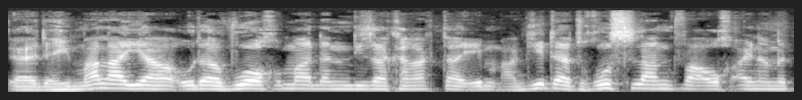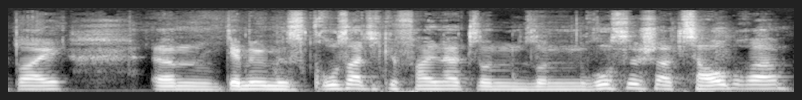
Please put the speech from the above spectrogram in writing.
äh, der Himalaya oder wo auch immer dann dieser Charakter eben agiert hat. Russland war auch einer mit bei, ähm, der mir übrigens großartig gefallen hat, so ein, so ein russischer Zauberer,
